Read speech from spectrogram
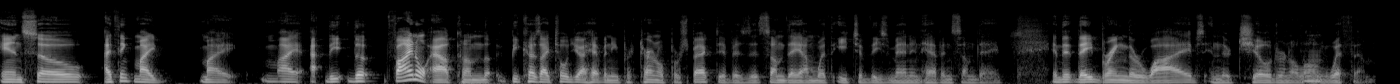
And so I think my my my the the final outcome because I told you I have any paternal perspective is that someday I'm with each of these men in heaven someday and that they bring their wives and their children along mm. with them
